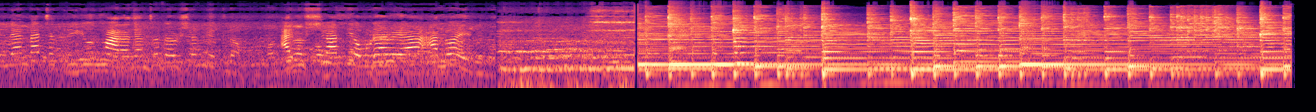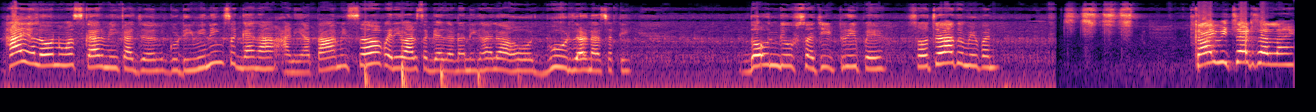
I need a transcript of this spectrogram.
पहिल्यांदा छत्री घेऊन महाराजांचं दर्शन घेतलं. आयुष्यात एवढ्या वेळा आलो आहे. हाय हॅलो नमस्कार मी काजल. गुड इव्हिनिंग सगळ्यांना. आणि आता आम्ही सहपरिवार सगळेजण निघालो आहोत भूर जाण्यासाठी. दोन दिवसाची ट्रिप आहे. सो चला तुम्ही पण. काय विचार चाललाय?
